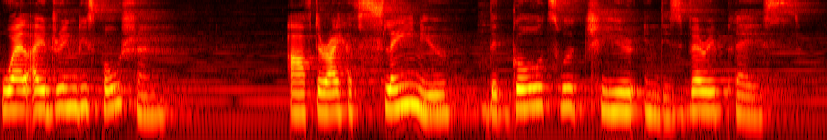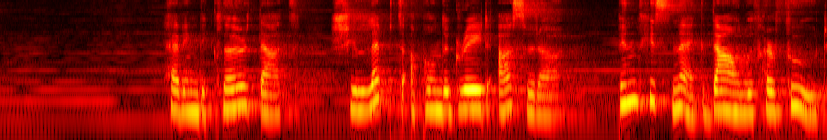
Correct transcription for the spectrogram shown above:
while I drink this potion. After I have slain you, the gods will cheer in this very place. Having declared that, she leapt upon the great Asura, pinned his neck down with her foot,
